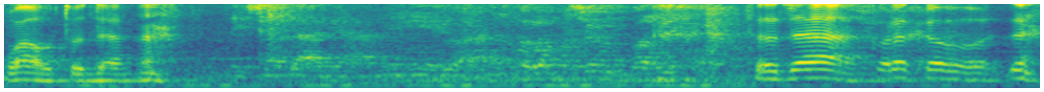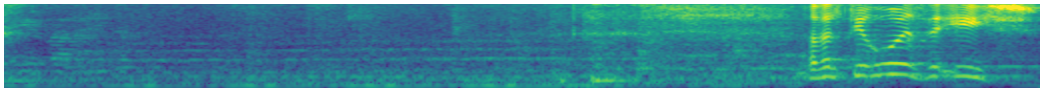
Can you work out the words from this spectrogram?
וואו, תודה. תודה, כל הכבוד. אבל תראו איזה איש.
